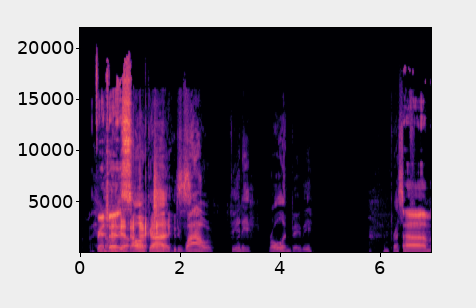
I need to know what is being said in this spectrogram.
franchise. Yeah. Oh god! Wow, Danny, rolling, baby. Impressive. Um,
